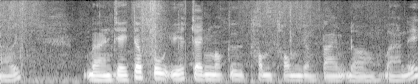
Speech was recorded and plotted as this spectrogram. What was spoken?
ហើយបាទនិយាយទៅពូជវាចេញមកគឺធំធំយ៉ាងតែម្ដងបាទនេះ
